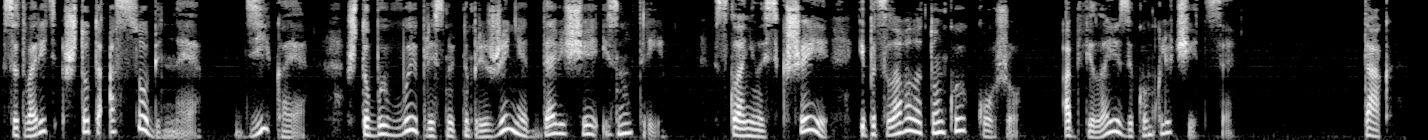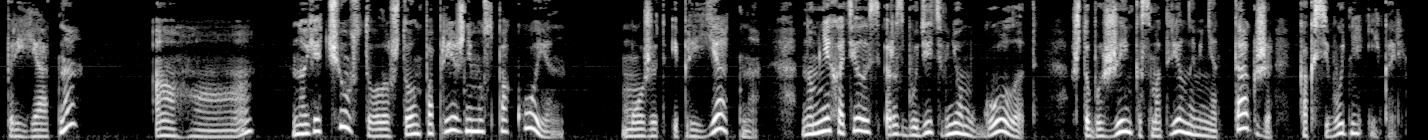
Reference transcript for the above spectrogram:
сотворить что-то особенное, дикое, чтобы выплеснуть напряжение, давящее изнутри. Склонилась к шее и поцеловала тонкую кожу, обвела языком ключицы. «Так приятно?» «Ага». Но я чувствовала, что он по-прежнему спокоен. Может, и приятно, но мне хотелось разбудить в нем голод, чтобы Женька смотрел на меня так же, как сегодня Игорь.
